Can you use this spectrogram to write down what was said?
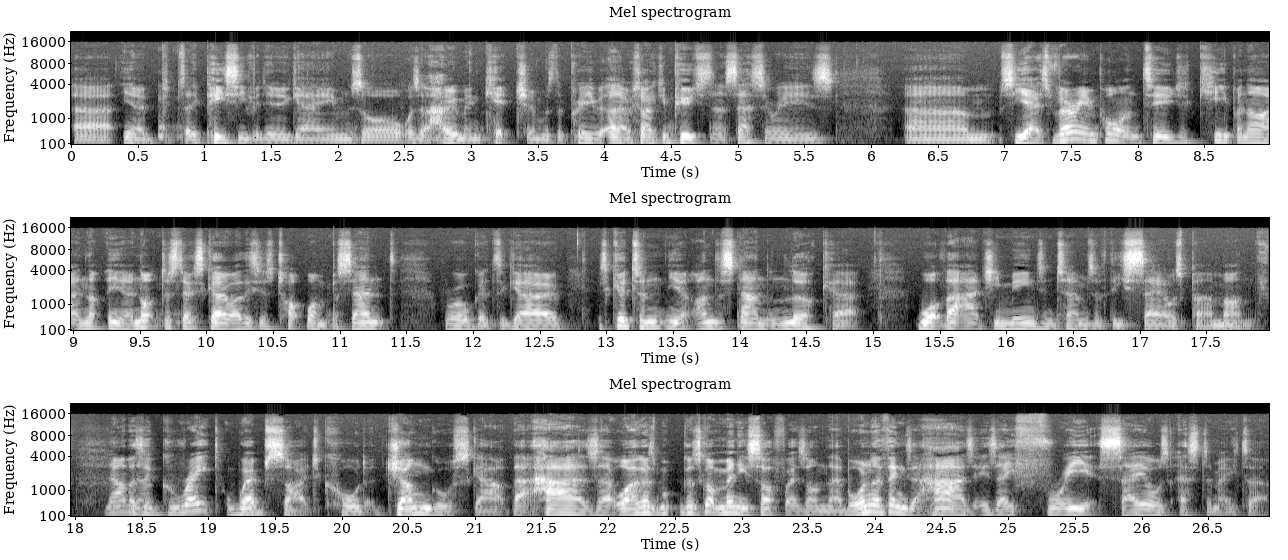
uh, you know, say PC video games, or was it home and kitchen? Was the previous? Oh, sorry, computers and accessories, um, so yeah, it's very important to just keep an eye, and you know, not just just go, oh, this is top one percent, we're all good to go. It's good to you know understand and look at what that actually means in terms of the sales per month. Now, there's a great website called Jungle Scout that has, uh, well, it's got many softwares on there, but one of the things it has is a free sales estimator.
